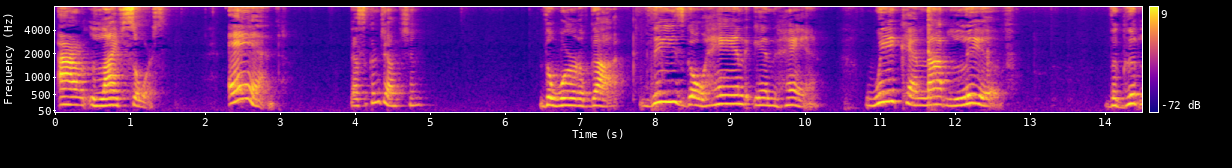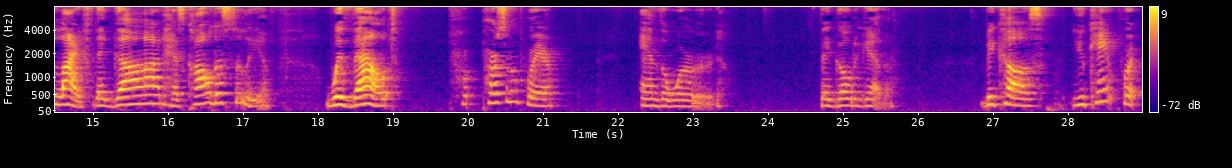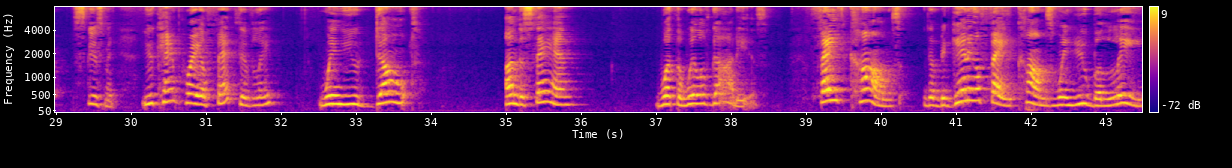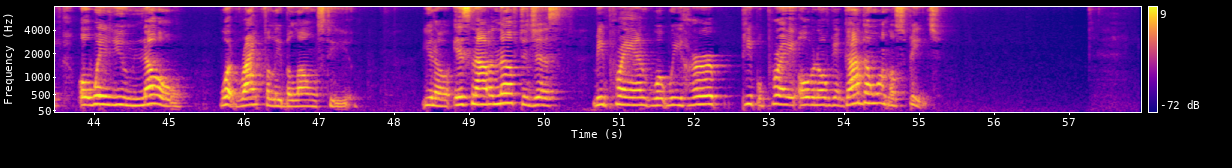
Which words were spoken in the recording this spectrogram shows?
our life source. And that's a conjunction, the Word of God. These go hand in hand. We cannot live the good life that God has called us to live without personal prayer and the Word. They go together because you can't pray, excuse me, you can't pray effectively when you don't understand what the will of God is. Faith comes, the beginning of faith comes when you believe or when you know what rightfully belongs to you. You know, it's not enough to just be praying what we heard people pray over and over again. God don't want no speech.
